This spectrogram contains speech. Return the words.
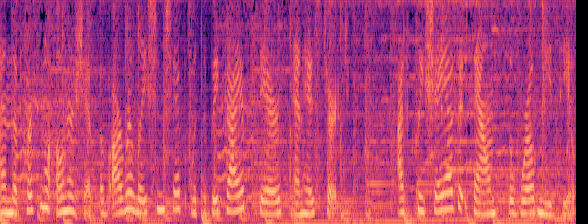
and the personal ownership of our relationship with the big guy upstairs and his church. As cliche as it sounds, the world needs you.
